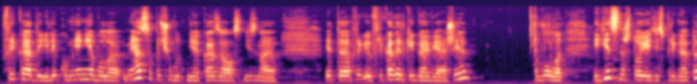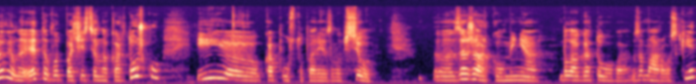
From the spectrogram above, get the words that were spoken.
фрикаделек. У меня не было мяса, почему-то не оказалось, не знаю. Это фрикадельки говяжьи вот. Единственное, что я здесь приготовила, это вот почистила картошку и э, капусту порезала. Все. Э, зажарка у меня была готова в заморозке.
